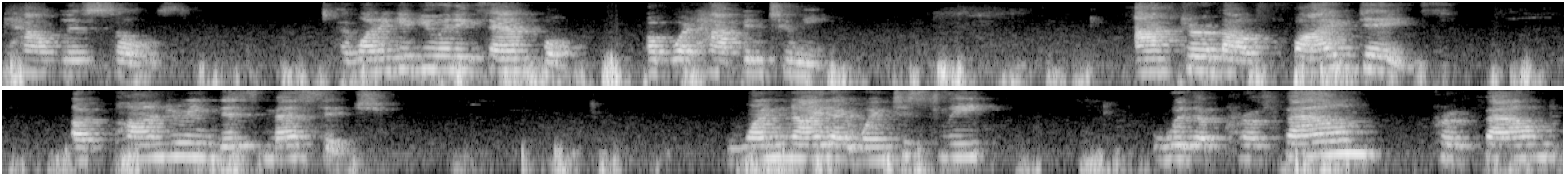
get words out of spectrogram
countless souls. I want to give you an example of what happened to me after about five days of pondering this message, one night I went to sleep with a profound, profound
